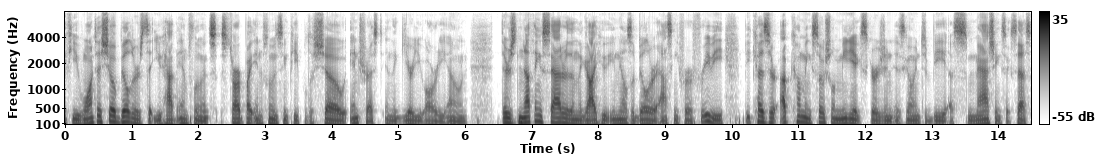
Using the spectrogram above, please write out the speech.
If you want to show builders that you have influence, start by influencing people to show interest in the gear you already own. There's nothing sadder than the guy who emails a builder asking for a freebie because their upcoming social media excursion is going to be a smashing success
